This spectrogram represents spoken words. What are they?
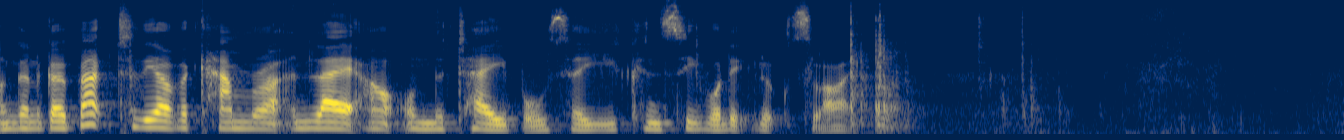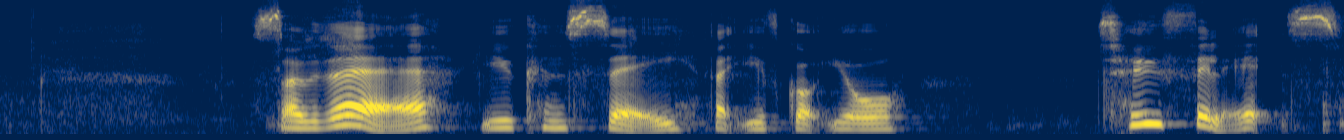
I'm going to go back to the other camera and lay it out on the table so you can see what it looks like. So there you can see that you've got your two fillets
